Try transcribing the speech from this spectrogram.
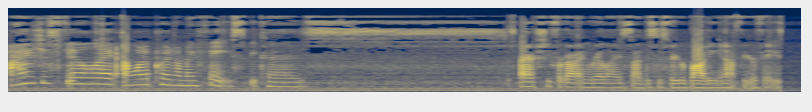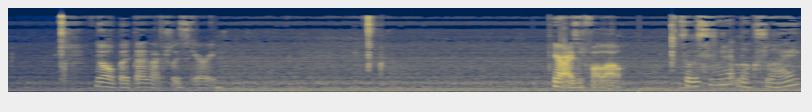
I just feel like I want to put it on my face because I actually forgot and realized that this is for your body not for your face. No, but that's actually scary. Your eyes would fall out. So this is what it looks like.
